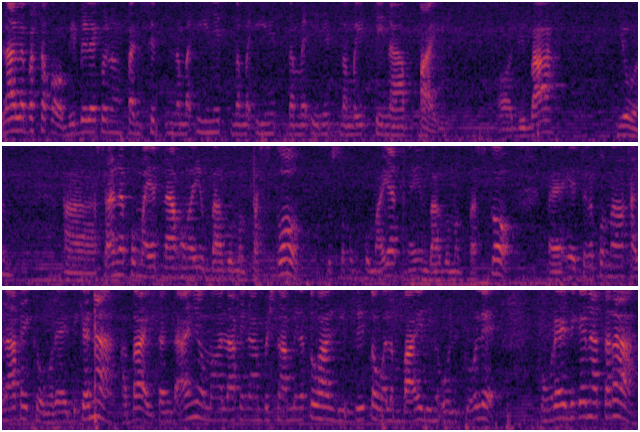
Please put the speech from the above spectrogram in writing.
lalabas ako, bibili ko ng pansit na mainit, na mainit, na mainit, na may tinapay. O, di ba? Yun. Ah, sana pumayat na ako ngayon bago magpasko. Gusto kong pumayat ngayon bago magpasko. Kaya ito na po mga kalaki, kung ready ka na, abay, tandaan nyo, mga lucky numbers namin na to ha, libre to, walang bayad, inuulit ko uli. Kung ready ka na, tara,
